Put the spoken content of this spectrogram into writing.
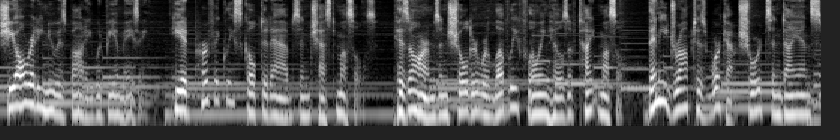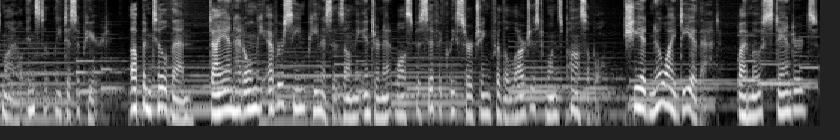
She already knew his body would be amazing. He had perfectly sculpted abs and chest muscles. His arms and shoulder were lovely flowing hills of tight muscle. Then he dropped his workout shorts and Diane's smile instantly disappeared. Up until then, Diane had only ever seen penises on the internet while specifically searching for the largest ones possible. She had no idea that, by most standards,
